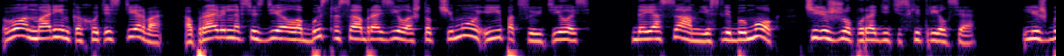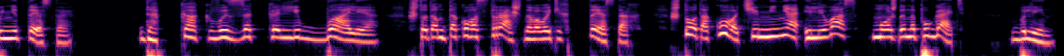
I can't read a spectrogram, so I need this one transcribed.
Вон Маринка, хоть и стерва, а правильно все сделала, быстро сообразила, что к чему, и подсуетилась. Да я сам, если бы мог, через жопу родить исхитрился. Лишь бы не тесты. «Да как вы заколебали! Что там такого страшного в этих тестах? Что такого, чем меня или вас можно напугать? Блин,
